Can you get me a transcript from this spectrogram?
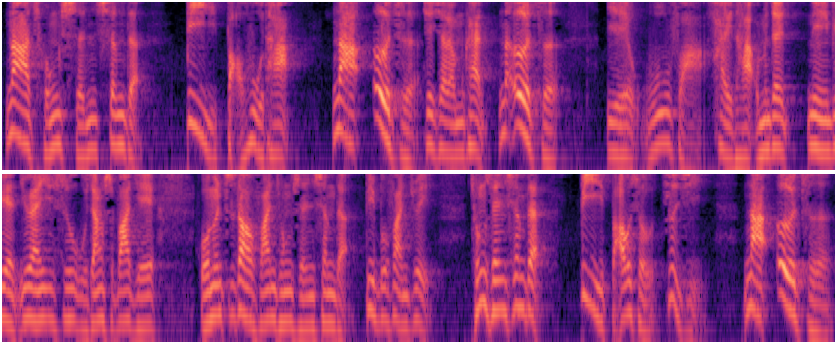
那从神生的必保护他。那二者，接下来我们看那二者。也无法害他。我们再念一遍《约翰一书》五章十八节。我们知道，凡从神生的，必不犯罪；从神生的，必保守自己。那恶者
